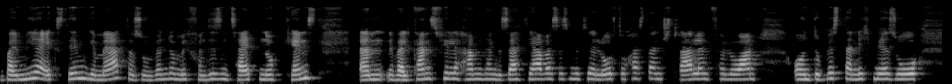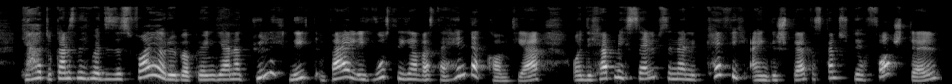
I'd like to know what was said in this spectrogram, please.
bei mir extrem gemerkt. Also wenn du mich von diesen Zeiten noch kennst, ähm, weil ganz viele haben dann gesagt, ja, was ist mit dir los? Du hast deinen Strahlen verloren und du bist dann nicht mehr so, ja, du kannst nicht mehr dieses Feuer rüberbringen. Ja, natürlich nicht, weil ich wusste ja, was dahinter kommt, ja. Und ich habe mich selbst in einen Käfig eingesperrt. Das kannst du dir vorstellen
